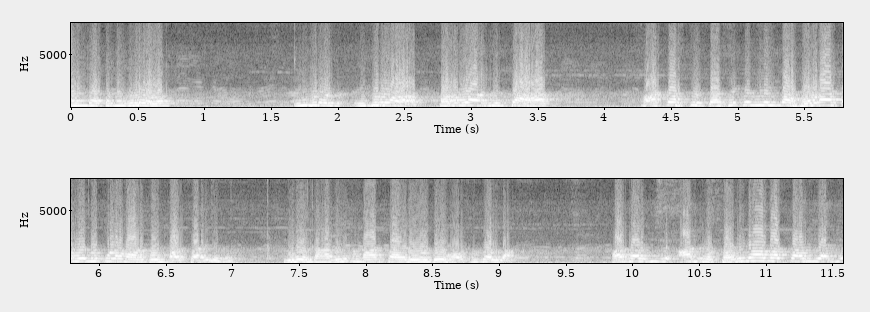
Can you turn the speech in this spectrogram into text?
ಸಂಘಟನೆಗಳು ಇದ್ರ ಇದ್ರ ಪರವಾದಂತ ಸಾಕಷ್ಟು ದಶಕಗಳಿಂದ ಹೋರಾಟವನ್ನು ಕೂಡ ಮಾಡ್ಕೊಂಡು ಬರ್ತಾ ಇದ್ದಾರೆ ಇದು ನಾವೇನು ಮಾಡ್ತಾ ಇರುವುದು ಹೊಸದಲ್ಲ. ಹಾಗಾಗಿ ಅದರ ಪರಿಣಾಮಕಾರಿಯಾಗಿ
